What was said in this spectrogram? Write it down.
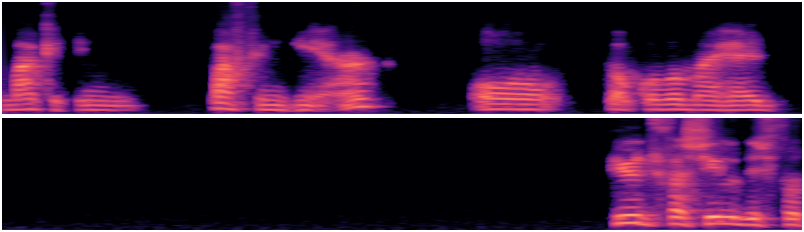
marketing puffing here or talk over my head. Huge facilities for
